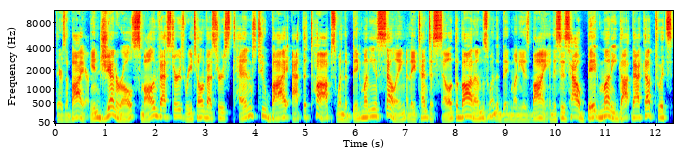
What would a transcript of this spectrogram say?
there's a buyer. In general, small investors, retail investors tend to buy at the tops when the big money is selling, and they tend to sell at the bottoms when the big money is buying. And this is how big money got back up to its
